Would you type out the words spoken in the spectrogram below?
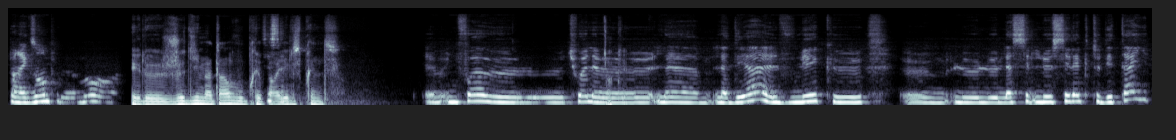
Par exemple, moi, Et le jeudi matin, vous prépariez le sprint euh, une fois, euh, tu vois, la, la, DA, elle voulait que le, le, le select détail,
